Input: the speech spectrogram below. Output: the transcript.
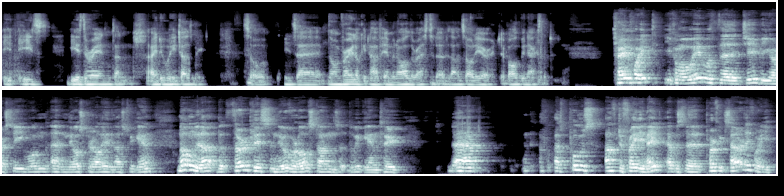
He, he's he's the reins, and I do what he tells me. So he's uh, no, I'm very lucky to have him and all the rest of the lads all year. They've all been excellent. Kyle White, you come away with the JBRC one and the Australian last weekend. Not only that, but third place in the overall stands at the weekend too. Uh, I suppose after Friday night, it was the perfect Saturday for you.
